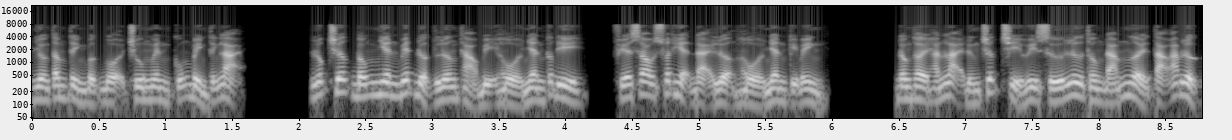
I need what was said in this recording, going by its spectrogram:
nhường tâm tình bực bội chu nguyên cũng bình tĩnh lại. Lúc trước bỗng nhiên biết được lương thảo bị hồ nhân cướp đi, phía sau xuất hiện đại lượng hồ nhân kỵ binh. Đồng thời hắn lại đứng trước chỉ huy sứ lưu thông đám người tạo áp lực,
